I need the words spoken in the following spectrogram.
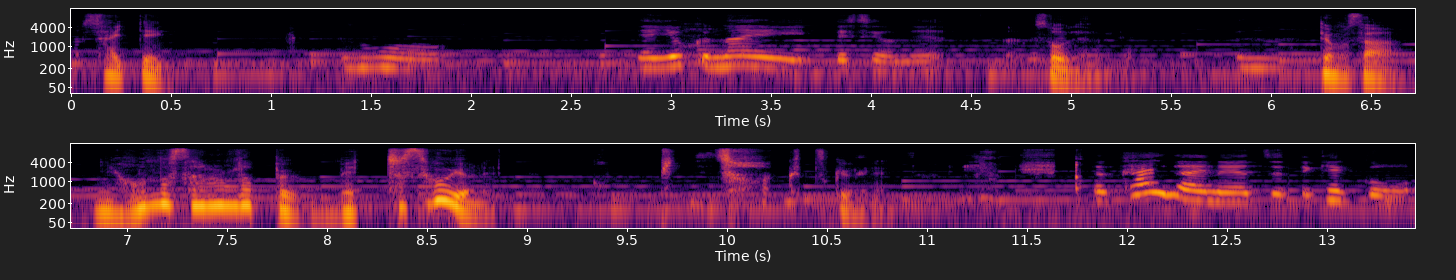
プ最低限。もう、いや、良くないですよね。そうだよね。うん。でもさ、日本のサロンラップめっちゃすごいよね。こうピッチャーくっつくよね。海外のやつって結構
